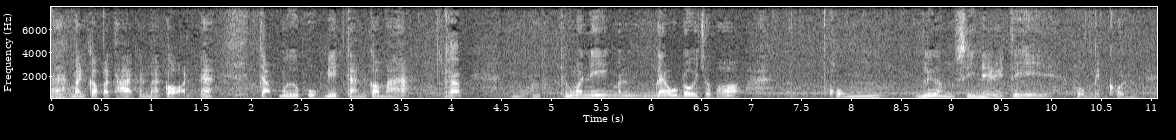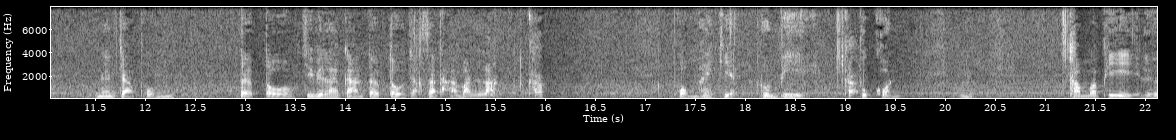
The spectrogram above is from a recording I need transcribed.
นะมันก็ปะทะกันมาก่อนนะจับมือผูกมิตรกันก็มากครับ ถึงวันนี้มันแล้วโดยเฉพาะผมเรื่อง seniority ผมเป็นคน เนื่องจากผมเติบโตชีวิตราชการเติบโตจากสถาบันหลักครับ ผมให้เกียรติรุ่นพี่ครับทุกคนอืมคำว่าพี่หรือ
